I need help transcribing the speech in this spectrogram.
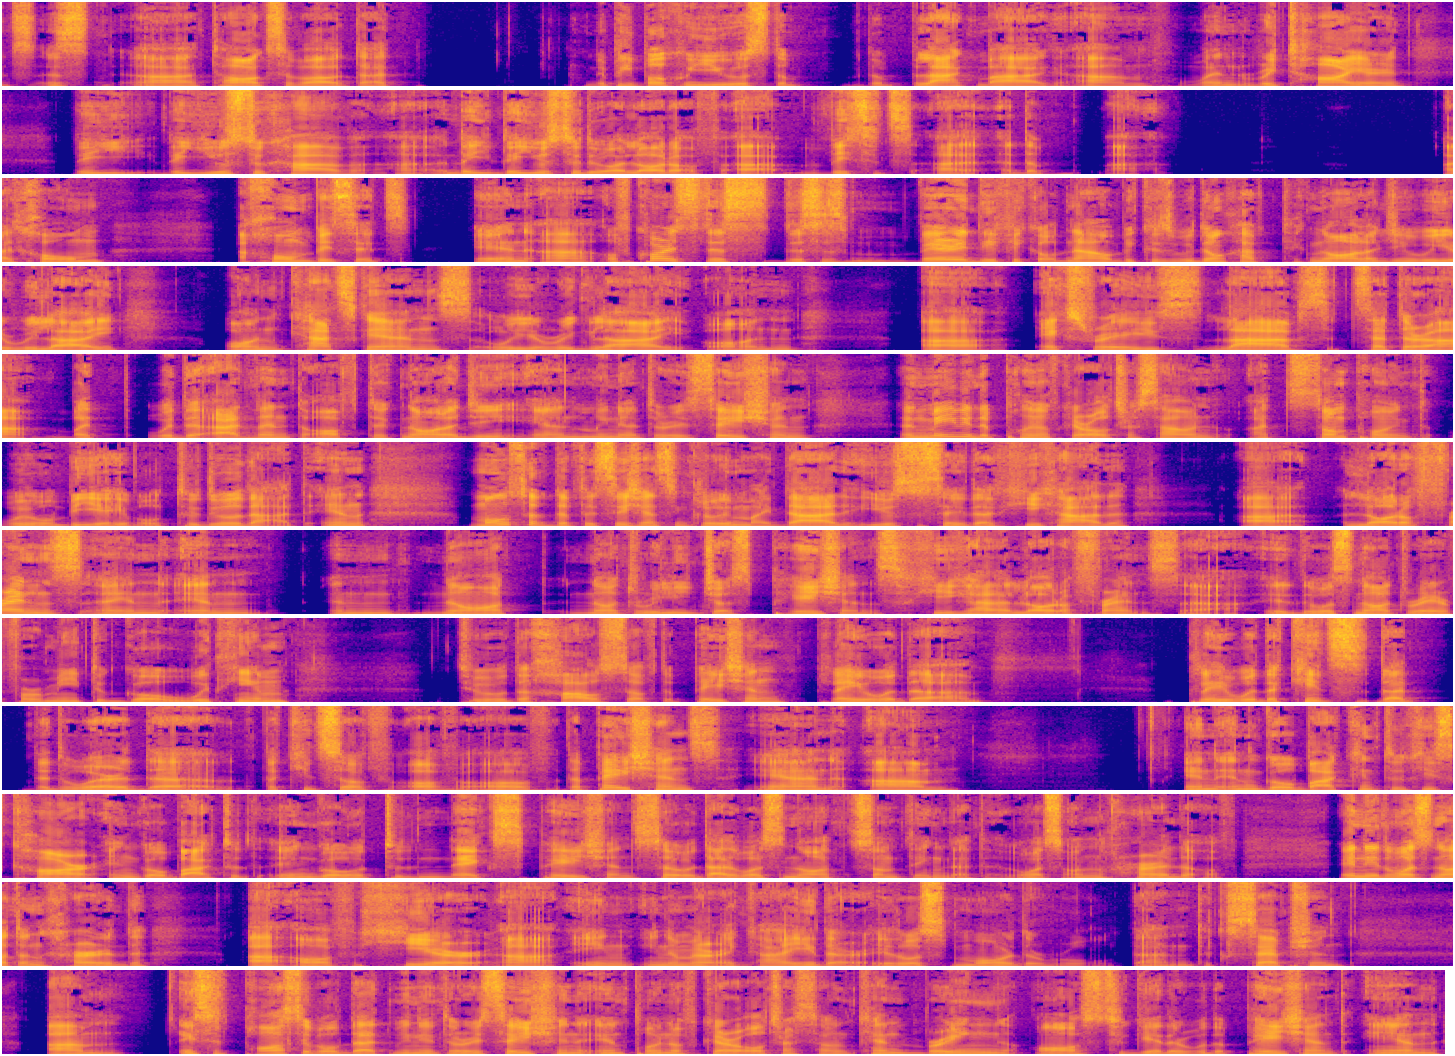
uh, talks about that the people who use the the black bag um, when retired, they they used to have uh, they they used to do a lot of uh, visits at, at the uh, at home, uh, home visits, and of course this this is very difficult now because we don't have technology. We rely on CAT scans. We rely on X-rays, labs, etc. But with the advent of technology and miniaturization, and maybe the point of care ultrasound, at some point we will be able to do that. And most of the physicians, including my dad, used to say that he had uh, a lot of friends and and and not not really just patients. He had a lot of friends. Uh, it was not rare for me to go with him to the house of the patient, play with the play with the kids that that were the the kids of of, of the patients and um and and go back into his car and go back to and go to the next patient. So that was not something that was unheard of. And it was not unheard uh, of here uh, in in America either. It was more the rule than the exception. Um, is it possible that miniaturization and point of care ultrasound can bring us together with the patient and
